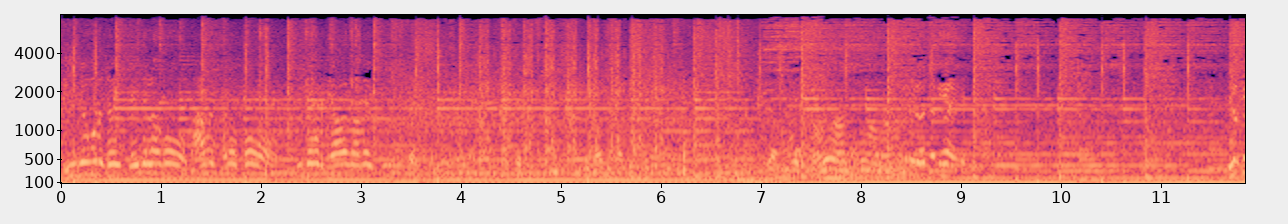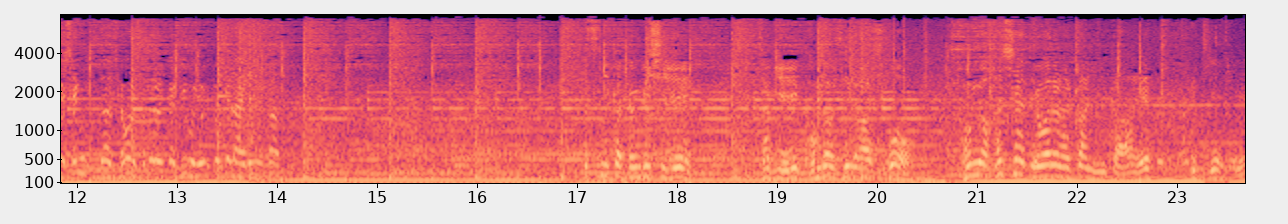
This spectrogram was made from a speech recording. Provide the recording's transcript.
진정으로 저희 저희들하고 마음을 터놓고 진정으로 대화를 나눠 주시면 어떻게 해야 돼? 이렇게 생, 저 세월 그대로 뺏기고 여기 쫓겨나야 되니까. 했으니까 경규 씨 저기 건강 생각하시고 건강하셔야 대화를 할 거 아닙니까? 예? 예, 예.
